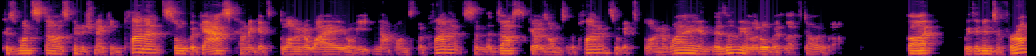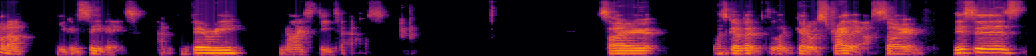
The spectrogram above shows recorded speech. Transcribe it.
Because once stars finish making planets, all the gas kind of gets blown away or eaten up onto the planets and the dust goes onto the planets or gets blown away and there's only a little bit left over. But with an interferometer, you can see these and very nice details. So let's go back, let's go to Australia. So this is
